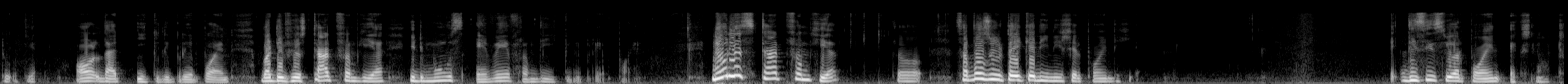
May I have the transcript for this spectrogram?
to here all that equilibrium point, but if you start from here it moves away from the equilibrium point. Now, let us start from here. So, suppose you take an initial point here this is your point x naught.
